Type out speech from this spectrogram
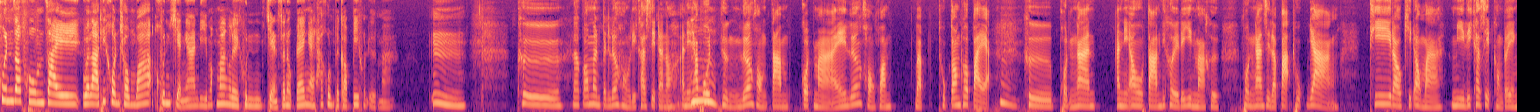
คุณจะภูมิใจเวลาที่คนชมว่าคุณเขียนงานดีมาก ๆ เลย คุณเขียนสนุกได้ไง ถ้าคุณไปก๊อปปี้คนอื่นมา อืม คือแล้วก็มันเป็นเรื่องของลิขสิทธิ์อะเนาะอันนี้ถ้าอืมพูดถึงเรื่องของตามกฎหมายเรื่องของความแบบถูกต้องทั่วไปอะคือผลงานอันนี้เอาตามที่เคยได้ยินมาคือ ผลงานศิลปะทุกอย่าง ที่เราคิดออกมามีลิขสิทธิ์ของตัวเอง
